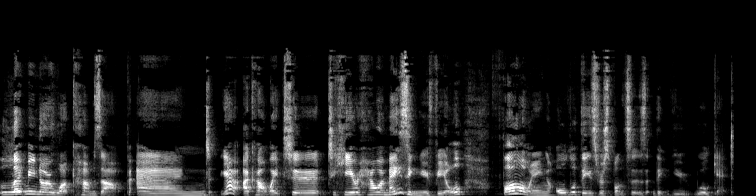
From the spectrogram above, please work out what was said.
Let me know what comes up. And yeah, I can't wait to, to hear how amazing you feel following all of these responses that you will get.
